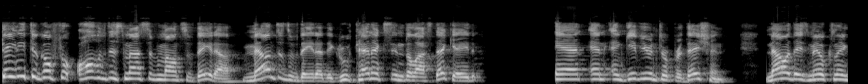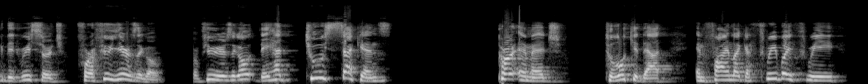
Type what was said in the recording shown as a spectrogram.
They need to go through all of this massive amounts of data, mountains of data. They grew 10x in the last decade and, and, and give you interpretation. Nowadays, Mayo Clinic did research for a few years ago. A few years ago, they had two seconds per image to look at that. and find like a three by three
